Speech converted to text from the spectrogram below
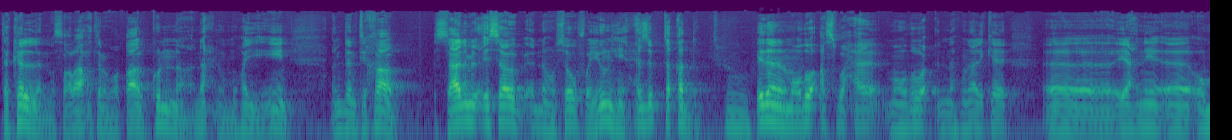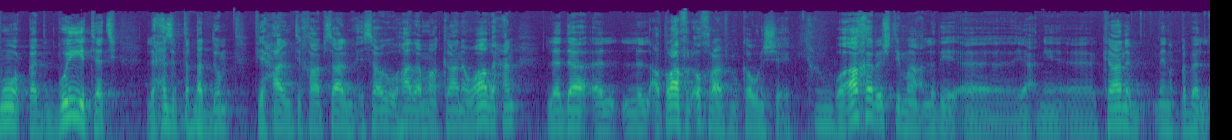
تكلم صراحة وقال كنا نحن مهيئين عند انتخاب سالم العيساوي بأنه سوف ينهي حزب تقدم. اذا الموضوع أصبح موضوع إن هنالك آه، يعني آه، أمور قد بيتت لحزب تقدم في حال انتخاب سالم العيساوي وهذا ما كان واضحا لدى الاطراف الأخرى في المكون الشيعي وآخر اجتماع الذي يعني كان من قبل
